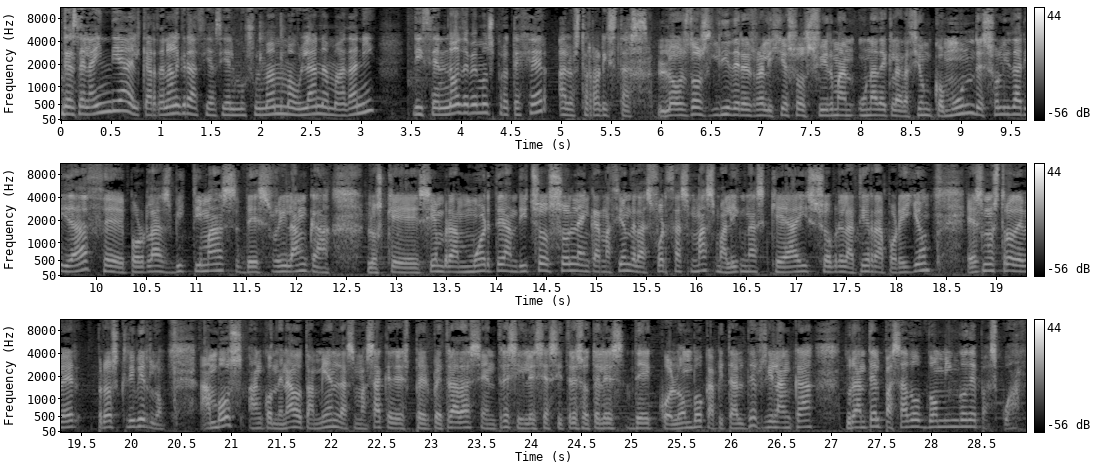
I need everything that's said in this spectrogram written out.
Desde la India, el cardenal Gracias y el musulmán Maulana Madani dicen no debemos proteger a los terroristas. Los dos líderes religiosos firman una declaración común de solidaridad eh, por las víctimas de Sri Lanka. Los que siembran muerte, han dicho, son la encarnación de las fuerzas más malignas que hay sobre la tierra. Por ello, es nuestro deber proscribirlo. Ambos han condenado también las masacres perpetradas en tres iglesias y tres hoteles de Colombo, capital de Sri Lanka, durante el pasado domingo de Pascua.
